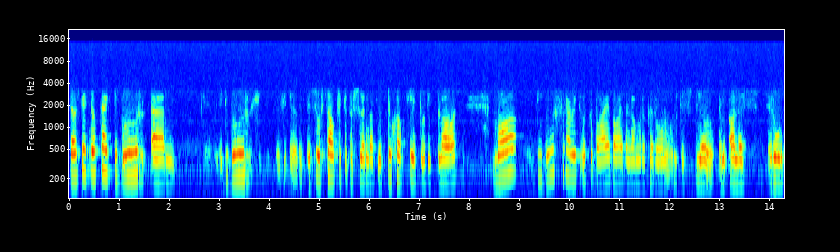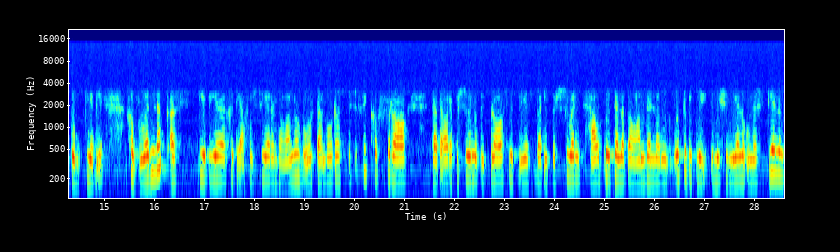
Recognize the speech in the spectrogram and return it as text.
Dan sê dit ook kyk die boer ehm um, die boer is so 'n selfseke persoon wat moet toegang gee tot die plaas. Maar die boervrou het ook 'n baie baie belangrike rol om te speel in alles rondom TB. Gewoonlik as TB gediagnoseer en behandel word, dan word daar spesifiek gevra dat daar 'n persoon op die plaas moet wees wat die persoon help met hulle behandeling, ook 'n bietjie emosionele ondersteuning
